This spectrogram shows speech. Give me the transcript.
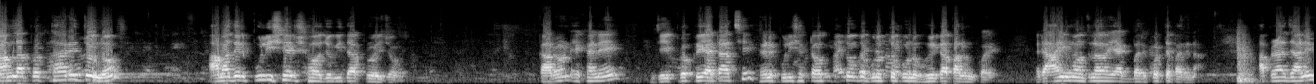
মামলা প্রত্যাহারের জন্য আমাদের পুলিশের সহযোগিতা প্রয়োজন। কারণ এখানে যে প্রক্রিয়াটা আছে, এখানে পুলিশ একটা অত্যন্ত গুরুত্বপূর্ণ ভূমিকা পালন করে। এটা আইন মন্ত্রণালয় একবারে করতে পারে না। আপনারা জানেন,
